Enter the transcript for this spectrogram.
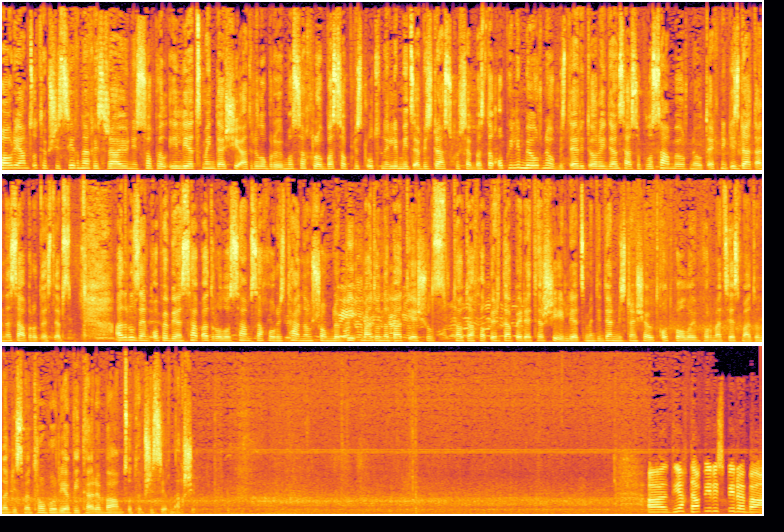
ხმაური ამ წუთებში სიღნაღის რაიონის სოფელ ილიაწმინდაში ადრილობრივი მოსახლეობა სოფლის კუთვნილი მიწების დასხვისებას და ყოფილი მეურნეობის ტერიტორიიდან სასოფლო სამეურნეო ტექნიკის დატანას აპროტესტებს. ადრილზე იმყოფებიან საპატროლო სამსახურის თანამშრომლები მადონა ბატიაშვილს თავთ ახლა პირდაპირ ეთერში ილიაწმინდიდან მისგან შევიტყოთ ბოლო ინფორმაციას მადონა გისმენთ როგორია ვითარება ამ წუთებში სიღნაღში. დიახ დაპირისპირება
